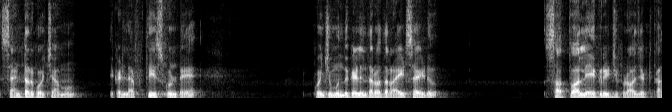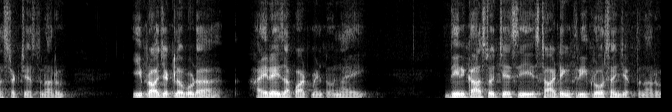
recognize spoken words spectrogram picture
సెంటర్కి వచ్చాము. ఇక్కడ లెఫ్ట్ తీసుకుంటే కొంచెం ముందుకెళ్ళిన తర్వాత right side Sattva lake ridge project construct చేస్తున్నారు. ఈ ప్రాజెక్ట్లో కూడా హై రైజ్ అపార్ట్మెంట్ ఉన్నాయి. దీని కాస్ట్ వచ్చేసి స్టార్టింగ్ త్రీ క్రోర్స్ అని చెప్తున్నారు.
